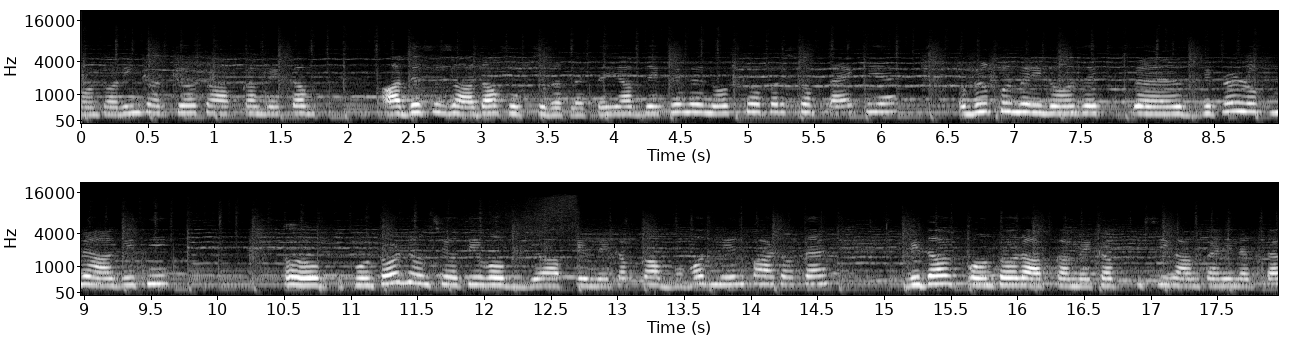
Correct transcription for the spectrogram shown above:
कंट्रोलिंग करते हो तो आपका मेकअप आधे से ज़्यादा खूबसूरत लगता है। ये आप देख रहे हैं मैंने नोट के ऊपर इसको अप्लाई किया है। तो बिल्कुल मेरी नोज़ एक डिफरेंट लुक में आ गई थी। तो कॉन्टोर जो सी होती है, वो आपके मेकअप का बहुत मेन पार्ट होता है। विदाउट कॉन्टोर आपका मेकअप किसी काम का नहीं लगता।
